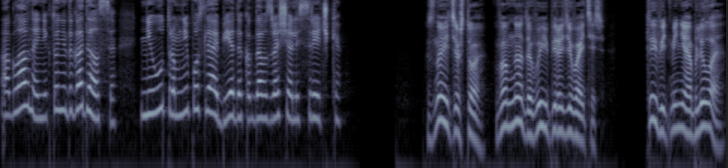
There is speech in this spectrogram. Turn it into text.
А главное, никто не догадался. Ни утром, ни после обеда, когда возвращались с речки. Знаете что, вам надо, вы и переодевайтесь. Ты ведь меня облила.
